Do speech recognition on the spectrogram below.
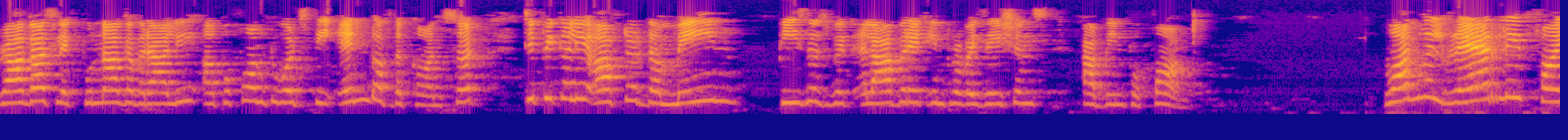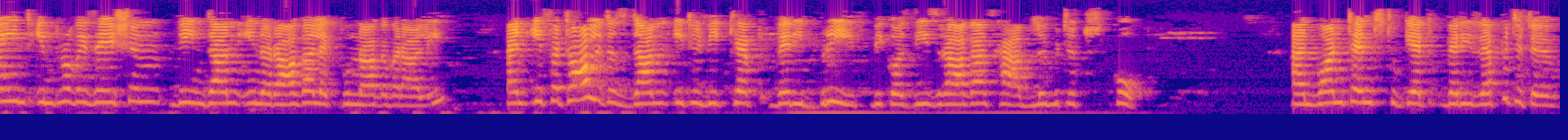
ragas like Punnagavarali are performed towards the end of the concert, typically after the main pieces with elaborate improvisations have been performed. One will rarely find improvisation being done in a raga like Punnagavarali, and if at all it is done, it will be kept very brief because these ragas have limited scope. And one tends to get very repetitive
